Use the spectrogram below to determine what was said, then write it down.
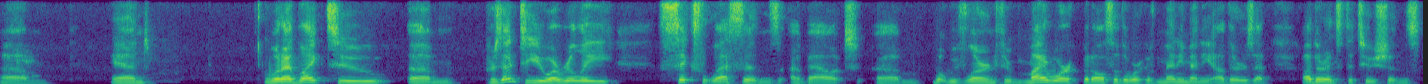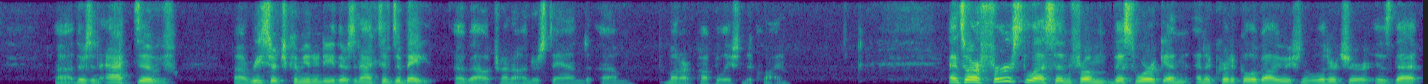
Um, and what I'd like to um, present to you are really six lessons about um, what we've learned through my work, but also the work of many, many others at other institutions uh, there's an active uh, research community, there's an active debate about trying to understand um, monarch population decline. And so, our first lesson from this work and, and a critical evaluation of the literature is that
